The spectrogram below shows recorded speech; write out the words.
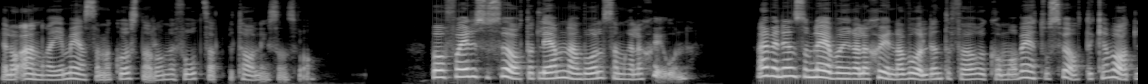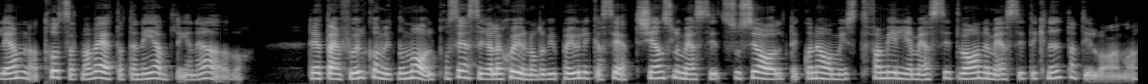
eller andra gemensamma kostnader med fortsatt betalningsansvar. Varför är det så svårt att lämna en våldsam relation? Även den som lever i en relation där våld inte förekommer vet hur svårt det kan vara att lämna trots att man vet att den egentligen är över. Detta är en fullkomligt normal process i relationer där vi på olika sätt känslomässigt, socialt, ekonomiskt, familjemässigt, vanemässigt är knutna till varandra.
